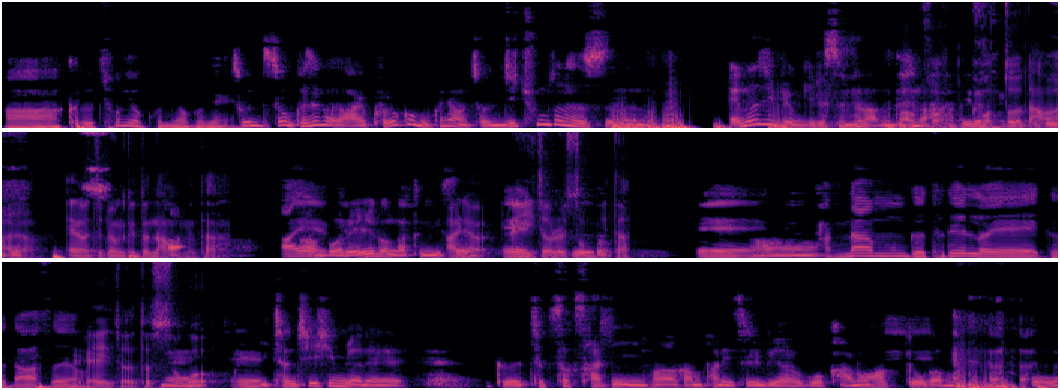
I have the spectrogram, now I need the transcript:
아, 그 총이었군요, 그게. 전, 전그 생각, 아, 그럴 거면 그냥 전지 충전해서 쓰는 에너지 변기를 쓰면 안 어, 되나? 그것- 이런 그것도 들고. 나와요. 에너지 병기도 나옵니다. 아, 예, 아, 뭐 레일건 같은 게 있어요? 아니요, 예, 레이저를 그- 쏩니다. 예. 아, 강남 그 트레일러에 그 나왔어요. 레이저도 쏘고 예. 2070년에 그 즉석 사진 인화 간판이 즐비하고 간호학교가 막 있고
